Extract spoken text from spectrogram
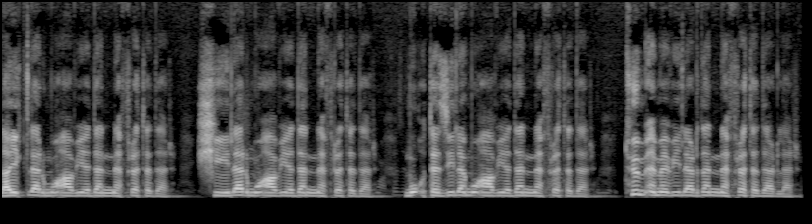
Laikler Muaviye'den nefret eder. Şiiler Muaviye'den nefret eder. Mu'tezile Muaviye'den nefret eder. Tüm Emevilerden nefret ederler.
